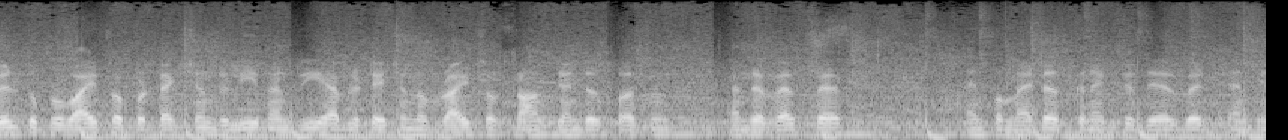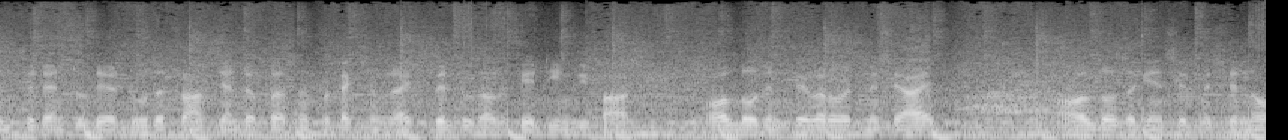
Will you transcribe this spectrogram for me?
bill to provide for protection, relief and rehabilitation of rights of transgender persons and their welfare and for matters connected therewith and incidental thereto the Transgender Person Protection Rights Bill 2018 be passed. All those in favor of it may say aye. All those against it may say no.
